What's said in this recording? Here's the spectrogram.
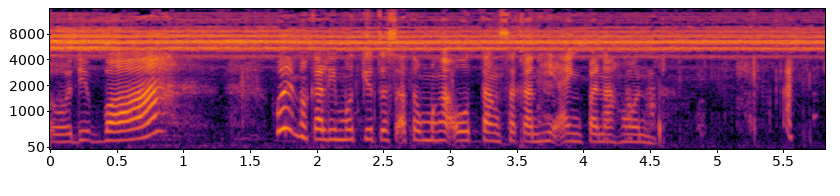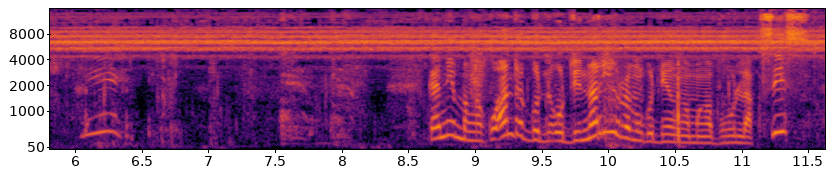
oh, di ba? Hoy, makalimot kita sa atong mga utang sa kanhiaing panahon. Kani mga kuan ra gud ordinaryo ra nga mga bulak sis.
